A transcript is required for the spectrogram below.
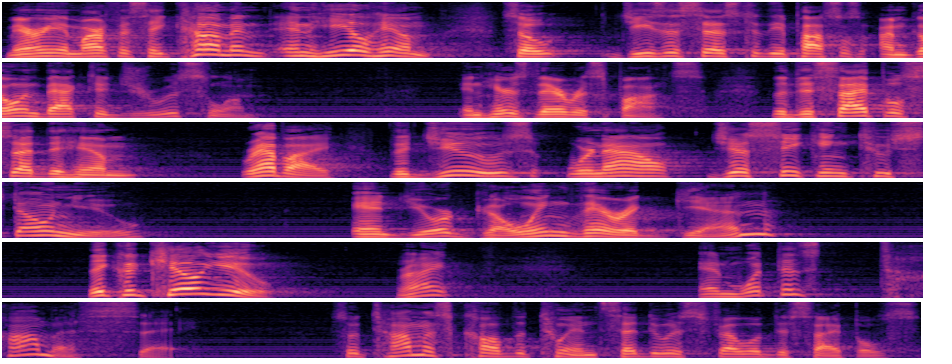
Mary and Martha say, Come and, and heal him. So Jesus says to the apostles, I'm going back to Jerusalem. And here's their response the disciples said to him, Rabbi, the Jews were now just seeking to stone you, and you're going there again? They could kill you, right? And what does Thomas say? So Thomas called the twin, said to his fellow disciples,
